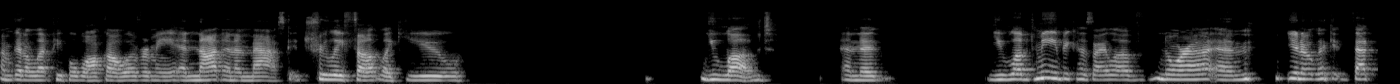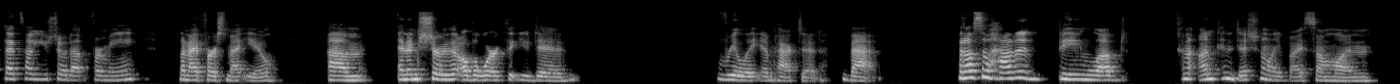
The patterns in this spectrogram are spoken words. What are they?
I'm going to let people walk all over me and not in a mask. It truly felt like you, you loved and that you loved me because I love Nora. And, you know, like that, that's how you showed up for me when I first met you. Um, and i'm sure that all the work that you did really impacted that but also how did being loved kind of unconditionally by someone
